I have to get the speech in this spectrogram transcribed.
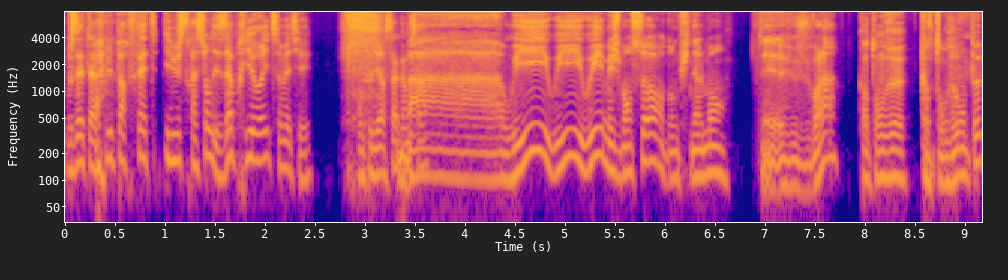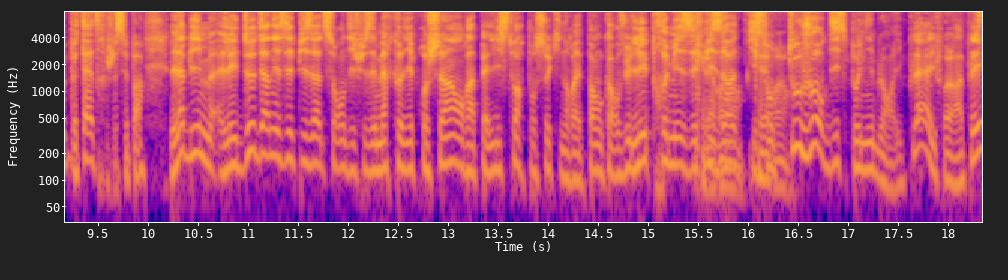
Vous êtes la plus parfaite illustration des a priori de ce métier. On peut dire ça comme ça bah, oui, oui, oui, mais je m'en sors, donc finalement. Euh, voilà. Quand on veut. Quand on veut, on peut, peut-être, je sais pas. L'abîme, les deux derniers épisodes seront diffusés mercredi prochain. On rappelle l'histoire pour ceux qui n'auraient pas encore vu les premiers Quelle épisodes erreur, qui sont erreur. toujours disponibles en replay, il faut le rappeler.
